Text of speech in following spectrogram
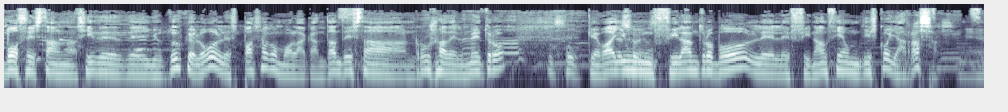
voces tan así de, de YouTube que luego les pasa como la cantante esta rusa del metro, que va y un es. filántropo le, le financia un disco y arrasa. Eh,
